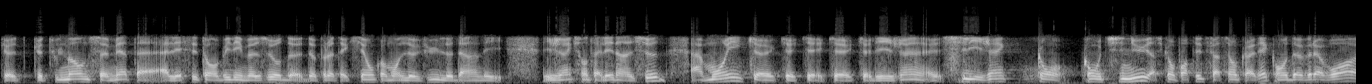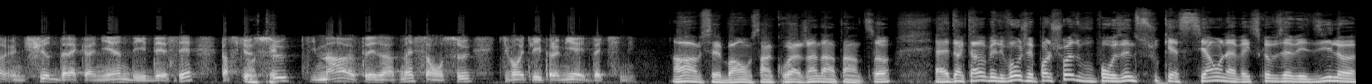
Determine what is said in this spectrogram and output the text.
que, que, tout le monde se mette à, laisser tomber les mesures de, protection, comme on l'a vu là, dans les, les gens qui sont allés dans le sud, à moins que, que, que, que les gens, si les gens qu'on continue à se comporter de façon correcte, on devrait avoir une chute draconienne des décès parce que ceux qui meurent présentement sont ceux qui vont être les premiers à être vaccinés. Ah, c'est bon, c'est encourageant d'entendre ça. Euh, docteur Béliveau, j'ai pas le choix de vous poser une sous-question avec ce que vous avez dit là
